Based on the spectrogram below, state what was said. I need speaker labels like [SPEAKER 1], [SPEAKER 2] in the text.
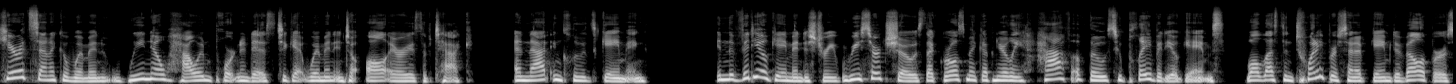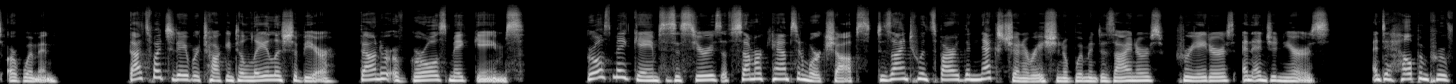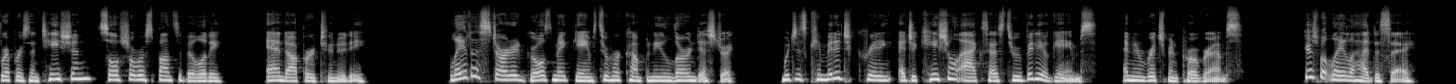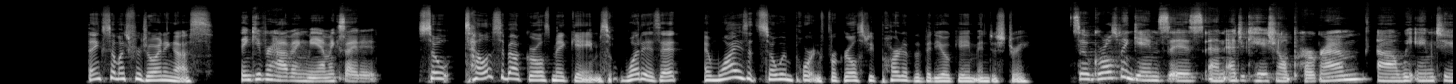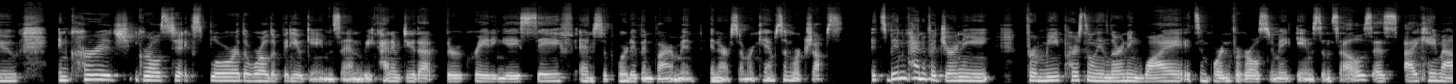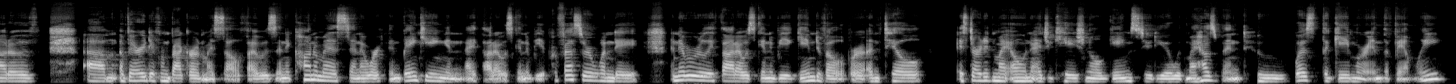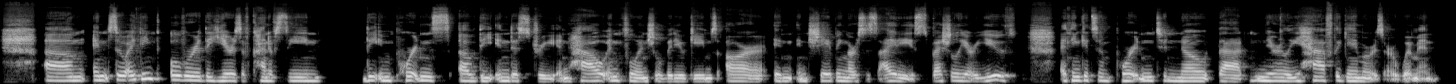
[SPEAKER 1] Here at Seneca Women, we know how important it is to get women into all areas of tech, and that includes gaming. In the video game industry, research shows that girls make up nearly half of those who play video games, while less than 20% of game developers are women. That's why today we're talking to Laila Shabir, founder of Girls Make Games. Girls Make Games is a series of summer camps and workshops designed to inspire the next generation of women designers, creators, and engineers and to help improve representation, social responsibility, and opportunity. Laila started Girls Make Games through her company Learn District, which is committed to creating educational access through video games and enrichment programs. Here's what Laila had to say. Thanks so much for joining us.
[SPEAKER 2] Thank you for having me. I'm excited.
[SPEAKER 1] So, tell us about Girls Make Games. What is it, and why is it so important for girls to be part of the video game industry?
[SPEAKER 2] So, Girls Make Games is an educational program. Uh, we aim to encourage girls to explore the world of video games, and we kind of do that through creating a safe and supportive environment in our summer camps and workshops. It's been kind of a journey for me personally, learning why it's important for girls to make games themselves. As I came out of um, a very different background myself, I was an economist and I worked in banking, and I thought I was going to be a professor one day. I never really thought I was going to be a game developer until I started my own educational game studio with my husband, who was the gamer in the family. Um, and so I think over the years, I've kind of seen the importance of the industry and how influential video games are in, in shaping our society, especially our youth. I think it's important to note that nearly half the gamers are women.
